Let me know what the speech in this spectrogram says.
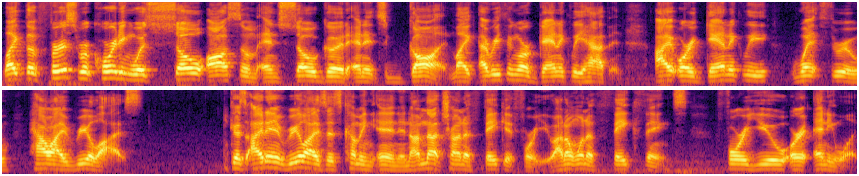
Like the first recording was so awesome and so good and it's gone. Like everything organically happened. I organically went through how I realized because I didn't realize this coming in and I'm not trying to fake it for you. I don't want to fake things for you or anyone.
